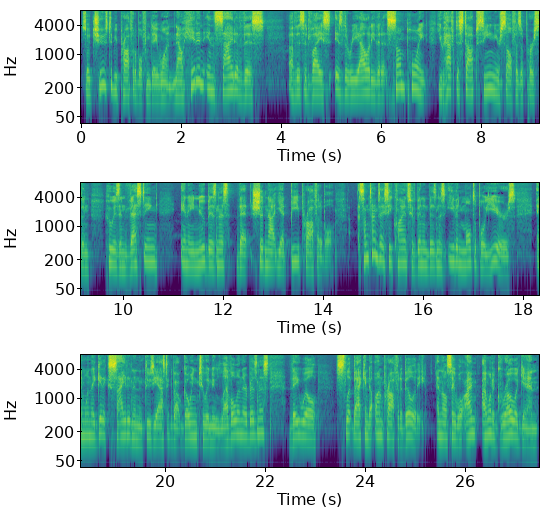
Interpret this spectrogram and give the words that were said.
So choose to be profitable from day one. Now, hidden inside of this of this advice is the reality that at some point you have to stop seeing yourself as a person who is investing in a new business that should not yet be profitable sometimes I see clients who've been in business even multiple years, and when they get excited and enthusiastic about going to a new level in their business, they will slip back into unprofitability. And they'll say, Well, I'm I want to grow again,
